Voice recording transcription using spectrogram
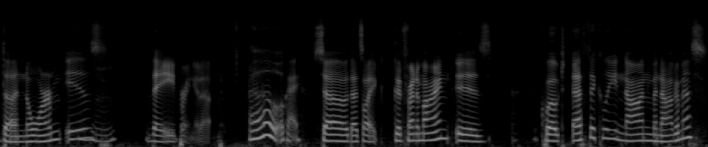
the norm is, Mhm. they bring it up. oh okay So that's like good friend of mine is quote ethically non-monogamous.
